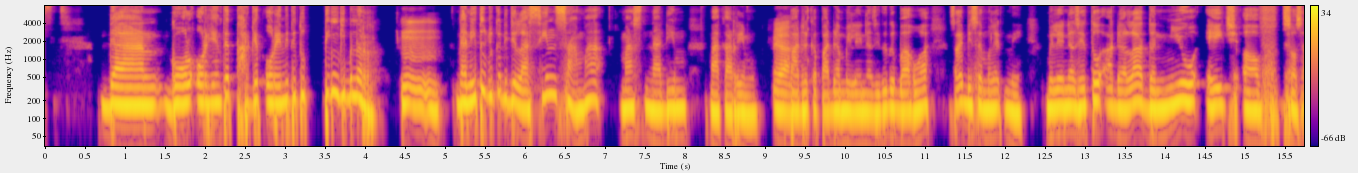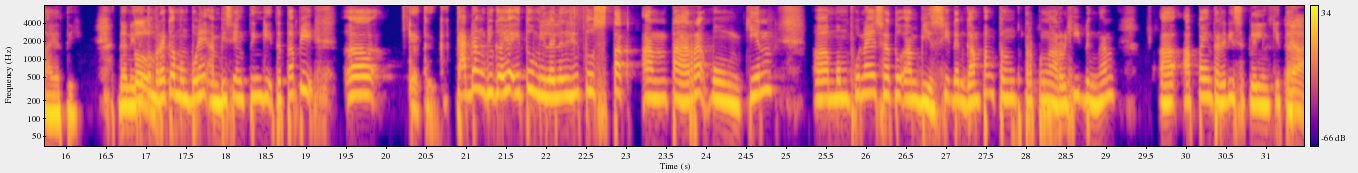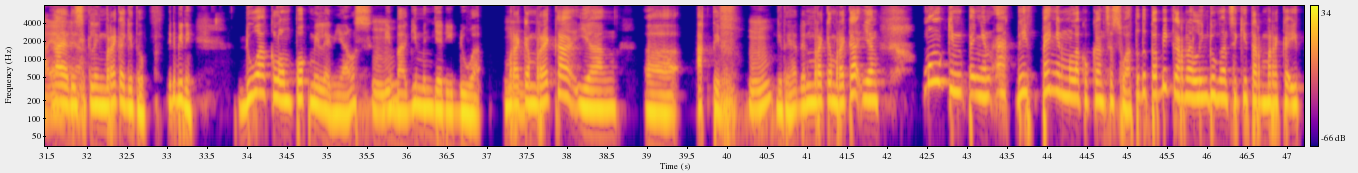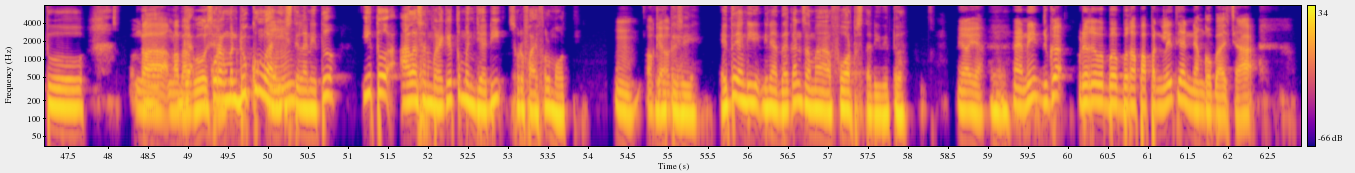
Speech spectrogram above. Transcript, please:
dan goal oriented, target oriented itu tinggi bener. Mm, mm, mm. Dan itu juga dijelasin sama Mas Nadim Makarim Ya. pada kepada millennials itu tuh bahwa saya bisa melihat nih millennials itu adalah the new age of society dan itu Betul. tuh mereka mempunyai ambisi yang tinggi tetapi ke- kadang juga ya itu millennials itu stuck antara mungkin eh, mempunyai suatu ambisi dan gampang ter- terpengaruhi dengan eh, apa yang terjadi di sekeliling kita Ya, ya, Nah, di ya. sekeliling mereka gitu jadi begini dua kelompok millennials Hmm. dibagi menjadi dua mereka-mereka yang eh, aktif Mm. gitu ya dan mereka-mereka yang mungkin pengen aktif pengen melakukan sesuatu tetapi karena lingkungan sekitar mereka itu Nggak, eh, nggak bagus kurang ya. mendukung lah Hmm. istilahnya itu itu alasan mereka itu menjadi survival mode Hmm, Oke, gitu oke. sih itu yang di- dinyatakan sama Forbes tadi itu Ya, ya. Hmm. Nah, ini juga dari beberapa penelitian yang gue baca,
